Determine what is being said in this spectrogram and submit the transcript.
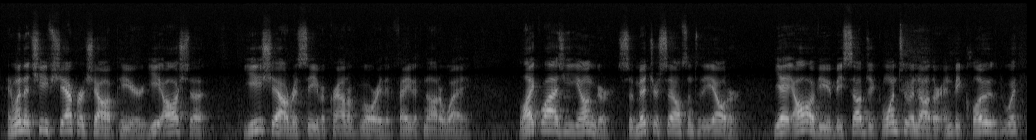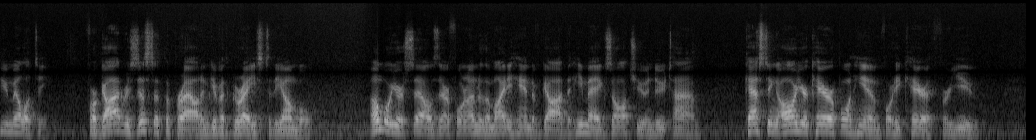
And when the chief shepherd shall appear, ye also ye shall receive a crown of glory that fadeth not away. Likewise, ye younger, submit yourselves unto the elder. Yea, all of you be subject one to another, and be clothed with humility. For God resisteth the proud, and giveth grace to the humble. Humble yourselves, therefore, under the mighty hand of God, that he may exalt you in due time, casting all your care upon him, for he careth for you.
